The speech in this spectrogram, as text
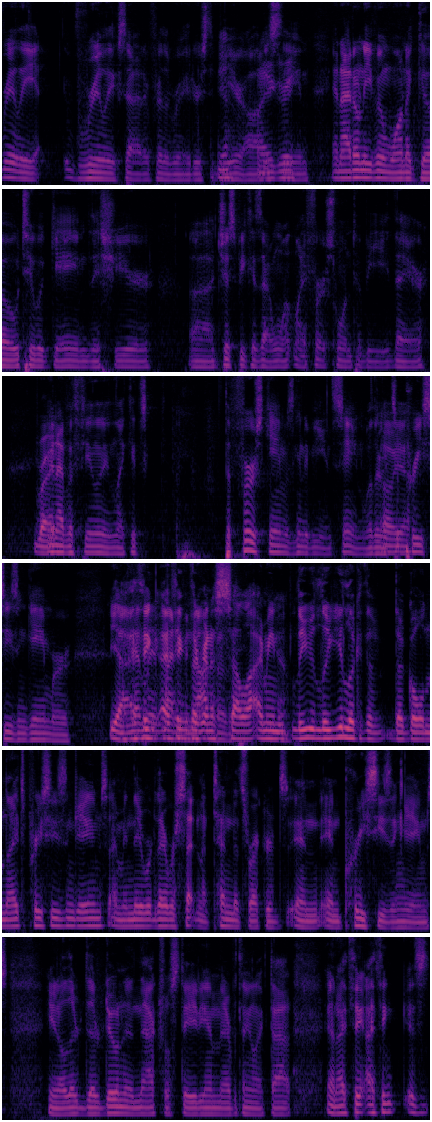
really really excited for the Raiders to be Yeah, here. I Obviously, agree. and and I don't even want to go to a game this year, uh, just because I want my first one to be there. Right. And I have a feeling like it's. The first game is going to be insane, whether Oh, it's yeah. a preseason game or Yeah, I think I think they're going to sell. out. I mean, you, you look at the the Golden Knights preseason games. I mean, they were they were setting attendance records in in preseason games. You know, they're they're doing it in the actual stadium and everything like that. And I think I think as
